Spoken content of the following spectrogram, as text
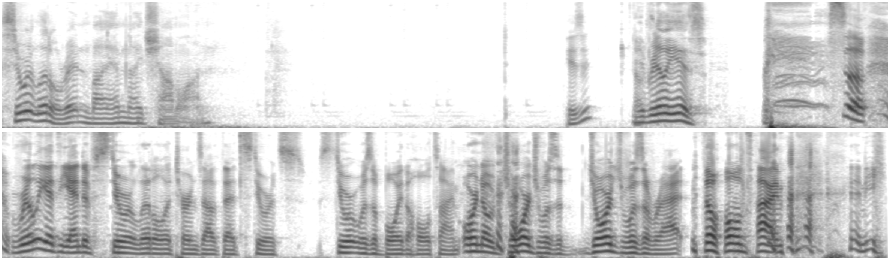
Stuart Little, written by M Night Shyamalan. is it? It really is. So really, at the end of Stuart Little, it turns out that Stuart's Stuart was a boy the whole time, or no, George was a George was a rat the whole time, and he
